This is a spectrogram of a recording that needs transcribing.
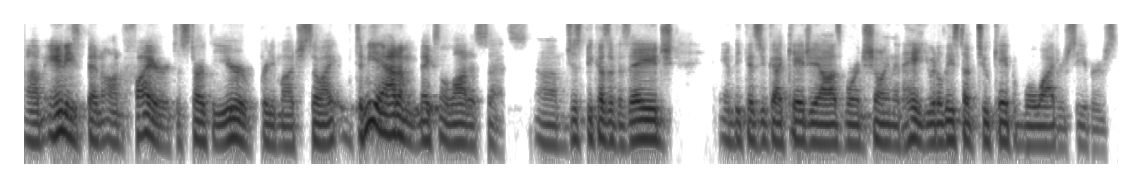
Um, and he's been on fire to start the year pretty much. So I, to me, Adam makes a lot of sense um, just because of his age and because you've got KJ Osborn showing that hey, you would at least have two capable wide receivers.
